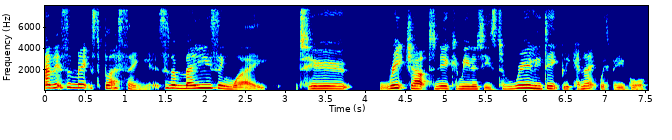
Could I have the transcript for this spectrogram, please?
and it's a mixed blessing. It's an amazing way to reach out to new communities, to really deeply connect with people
